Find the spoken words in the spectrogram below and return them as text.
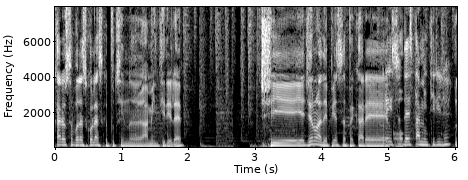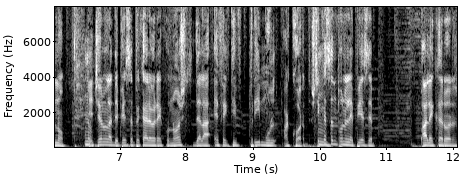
care o să vă răscolească puțin uh, amintirile. Și e genul ăla de piesă pe care... Vrei sud-est amintirile? Nu. nu. E genul ăla de piesă pe care o recunoști de la efectiv primul acord. Știi mm. că sunt unele piese ale căror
